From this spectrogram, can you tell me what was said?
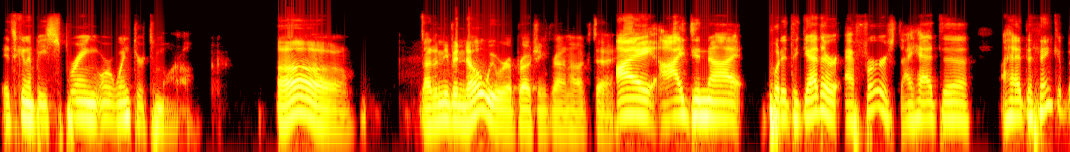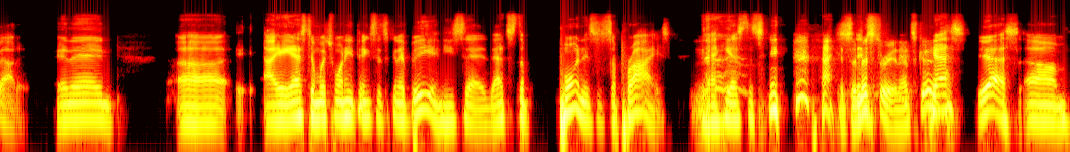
it's going to be spring or winter tomorrow. Oh, I didn't even know we were approaching Groundhog's Day. I I did not put it together at first. I had to I had to think about it, and then uh, I asked him which one he thinks it's going to be, and he said that's the point. It's a surprise that he has to see. It's a mystery, and That's good. Yes, yes. Um,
